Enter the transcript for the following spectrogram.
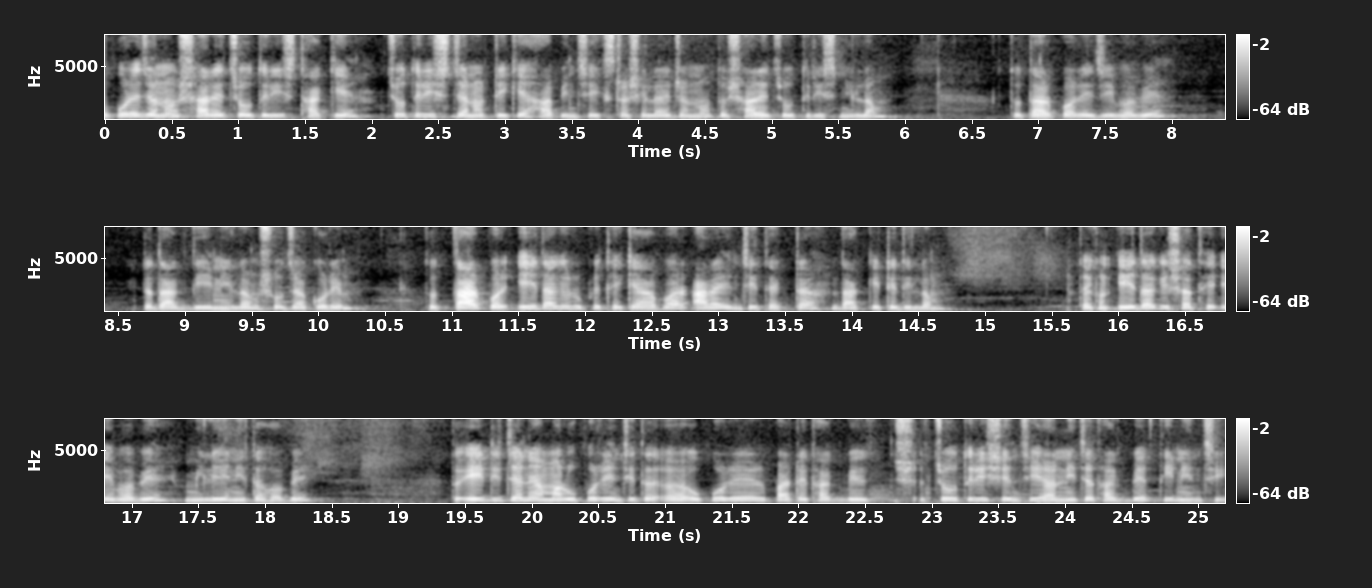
উপরে যেন সাড়ে চৌত্রিশ থাকে, চৌত্রিশ যেন টিকে হাফ ইঞ্চি এক্সট্রা সেলাইয়ের জন্য, তো সাড়ে চৌত্রিশ নিলাম। তো তারপরে যেভাবে একটা দাগ দিয়ে নিলাম সোজা করে। তো তারপর এই দাগের উপরে থেকে আবার আড়াই ইঞ্চিতে একটা দাগ কেটে দিলাম। তো এখন এই দাগের সাথে এভাবে মিলিয়ে নিতে হবে। তো এই ডিজাইনে আমার উপরের ইঞ্চিতে উপরের পাটে থাকবে চৌত্রিশ ইঞ্চি আর নিচে থাকবে তিন ইঞ্চি।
